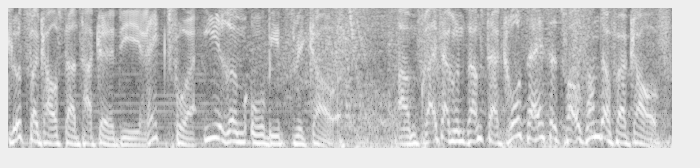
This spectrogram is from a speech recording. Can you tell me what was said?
Schlussverkaufsattacke direkt vor Ihrem Obi Zwickau. Am Freitag und Samstag großer SSV-Sonderverkauf.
